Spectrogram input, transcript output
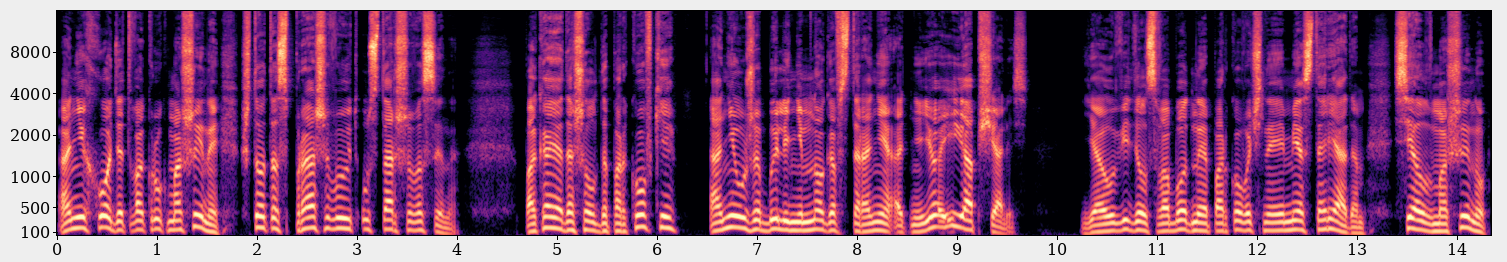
Они ходят вокруг машины, что-то спрашивают у старшего сына. Пока я дошел до парковки, они уже были немного в стороне от нее и общались. Я увидел свободное парковочное место рядом, сел в машину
